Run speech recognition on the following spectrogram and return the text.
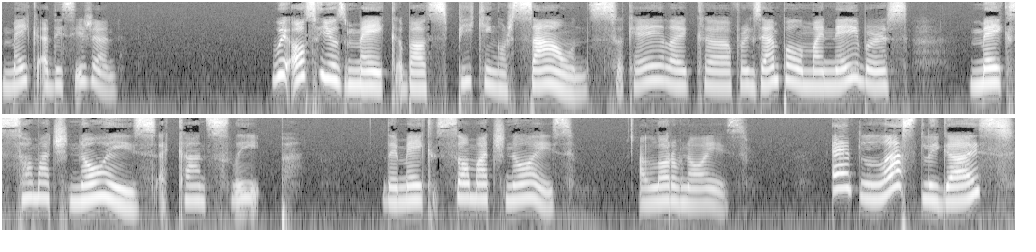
Make a decision. We also use make about speaking or sounds, okay? Like, uh, for example, my neighbors make so much noise, I can't sleep. They make so much noise, a lot of noise. And lastly, guys,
